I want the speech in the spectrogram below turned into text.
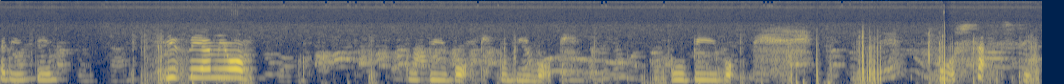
Hadi izleyeyim. İzleyemiyorum. Bu bir bot. Bu bir bot. Bu bir bot. Bu sensin.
